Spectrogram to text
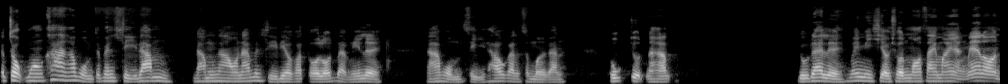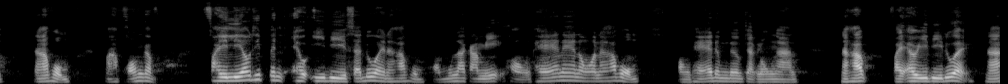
กระจกมองข้างครับ ผมจะเป็นสีดำดำเงานะ เป็นสีเดียวกับตัวรถแบบนี้เลยนะครับผมสีเท่ากันเสมอกัน ทุกจุดนะครับ ดูได้เลย ไม่มีเฉียวชนมอไซค์มาอย่างแน่นอนนะครับผมมาพร้อมกับไฟเลี้ยวที่เป็น LED ซะด้วยนะครับ ผมของมูลากามิของแท้แน่นอนนะครับ ผมของแท้เดิมๆจากโรงงานนะครับ ไฟ LED ด้วยนะ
